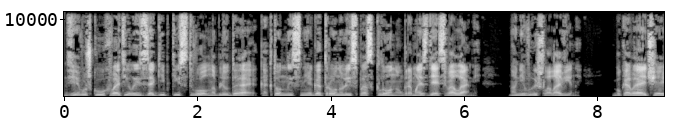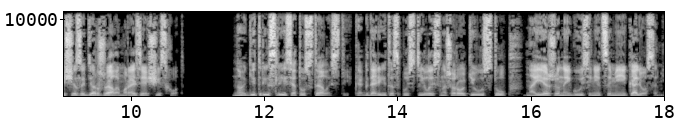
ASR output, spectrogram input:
Девушка ухватилась за гибкий ствол, наблюдая, как тонны снега тронулись по склону, громоздясь валами, но не вышло лавины. Буковая чаще задержала морозящий сход. Ноги тряслись от усталости, когда Рита спустилась на широкий уступ, наезженный гусеницами и колесами.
